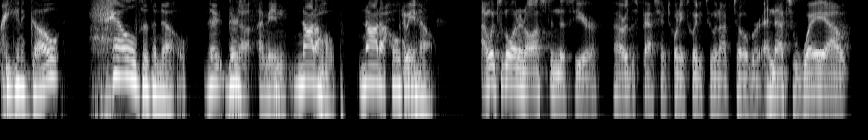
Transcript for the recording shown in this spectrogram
Are you gonna go? Hell to the no. There, there's yeah, I mean not a hope. Not a hope I mean, in hell. I went to the one in Austin this year, uh, or this past year in 2022 in October, and that's way out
